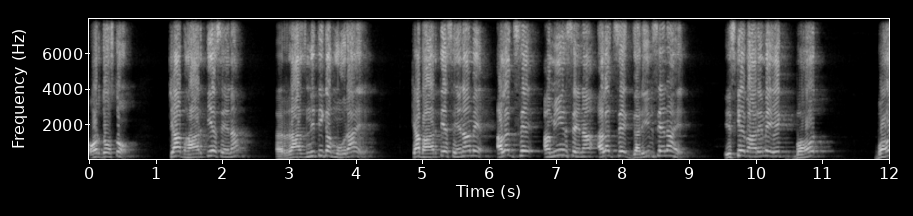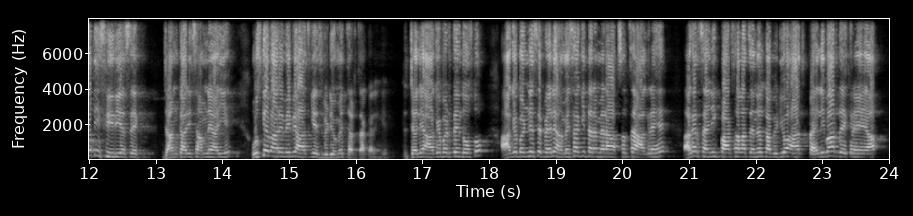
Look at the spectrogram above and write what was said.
और दोस्तों, क्या भारतीय सेना राजनीति का मोहरा है? क्या भारतीय सेना में अलग से अमीर सेना, अलग से गरीब सेना है? इसके बारे में एक बहुत बहुत ही सीरियस एक जानकारी सामने आई है। उसके बारे में भी आज के इस वीडियो में चर्चा करेंगे। तो चलिए आगे बढ़ते हैं दोस्तों। आगे बढ़ने से पहले हमेशा की तरह मेरा आप सबसे आग्रह है, अगर सैनिक पाठशाला चैनल का वीडियो आज पहली बार देख रहे हैं आप,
